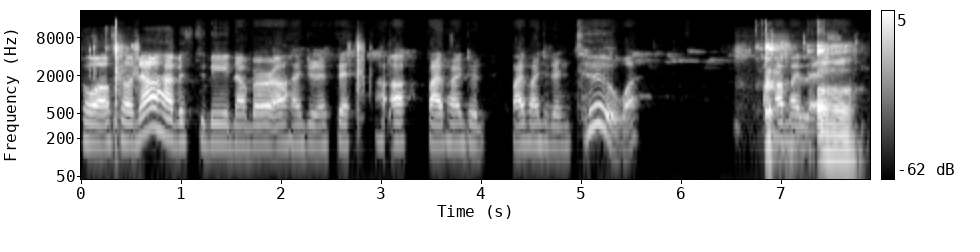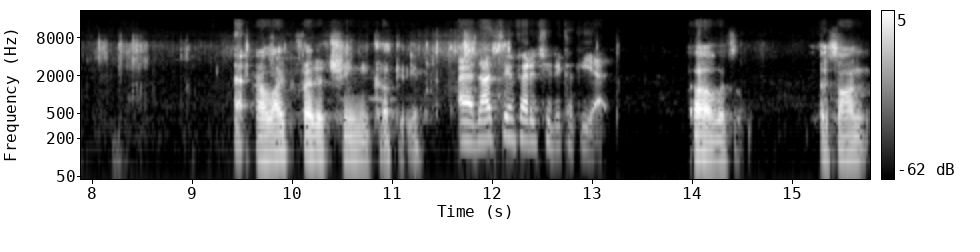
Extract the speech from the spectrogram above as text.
Who also now happens to be number 150, uh, 500, 502 on my list. Uh, I like fettuccine cookie. I have not seen fettuccine cookie yet. Oh, it's it's on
